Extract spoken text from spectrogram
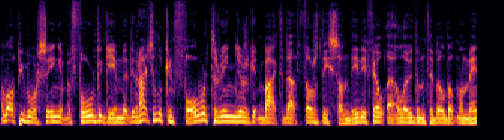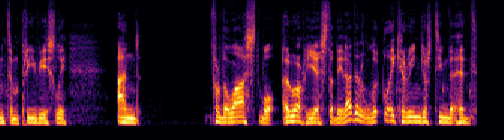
a lot of people were saying it before the game that they were actually looking forward to Rangers getting back to that Thursday Sunday. They felt it allowed them to build up momentum previously, and for the last what hour yesterday, that didn't look like a Rangers team that had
